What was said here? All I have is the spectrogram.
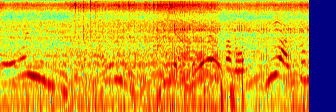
โอ้ยเหี้ยเอ้ยถนนเหี้ยจริง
